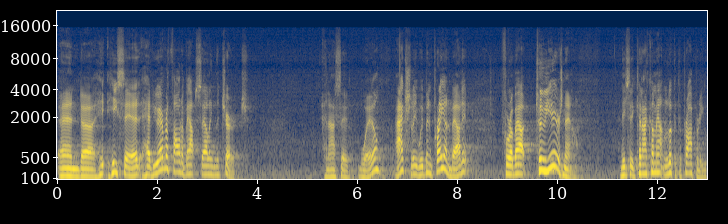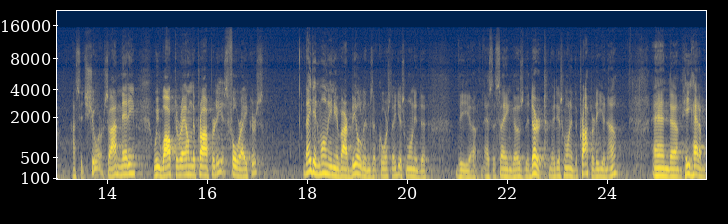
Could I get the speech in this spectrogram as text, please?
And uh, he, he said, Have you ever thought about selling the church? And I said, Well, actually, we've been praying about it for about two years now. And he said, Can I come out and look at the property? I said, Sure. So I met him. We walked around the property. It's four acres. They didn't want any of our buildings, of course. They just wanted the, the uh, as the saying goes, the dirt. They just wanted the property, you know. And uh, he, had a,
